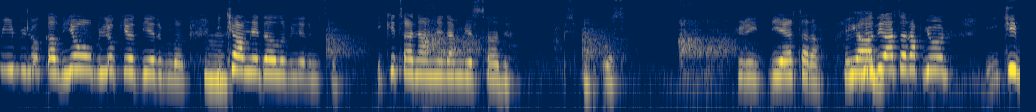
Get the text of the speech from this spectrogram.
bir blok kaldı. Ya o blok ya diğer blok. İki hamlede alabilirim seni. İki tane hamleden birisi hadi. Bismillah burası. Yürü diğer taraf. Ya- Ya diğer taraf yön. İki,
